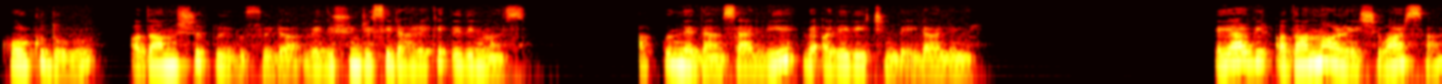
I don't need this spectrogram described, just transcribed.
korku dolu, adanmışlık duygusuyla ve düşüncesiyle hareket edilmez. Aklın nedenselliği ve alevi içinde ilerlenir. Eğer bir adanma arayışı varsa,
